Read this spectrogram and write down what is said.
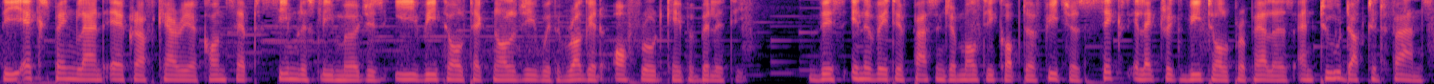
The Xpeng Land Aircraft Carrier concept seamlessly merges eVTOL technology with rugged off-road capability. This innovative passenger multicopter features six electric VTOL propellers and two ducted fans,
